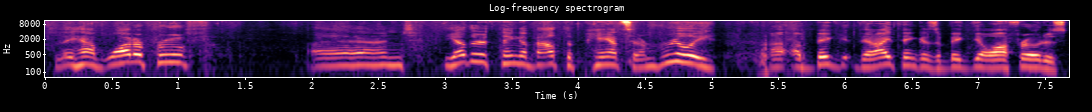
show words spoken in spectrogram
So they have waterproof. And the other thing about the pants that I'm really uh, a big, that I think is a big deal off-road is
